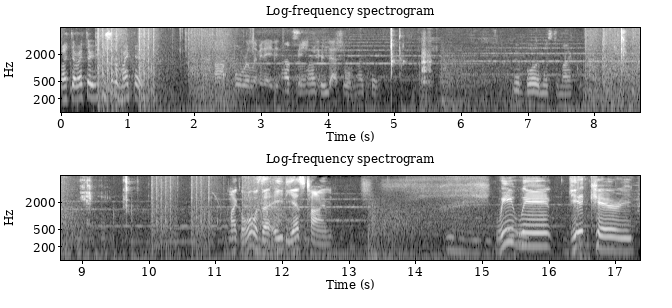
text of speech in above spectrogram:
Right there, right there. You can shoot him right there. Op 4 eliminated. Absolutely, Mission Michael. You can shoot successful. him right there. Good boy, Mr. Michael. Michael, what was that ADS time? We went, get carried.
